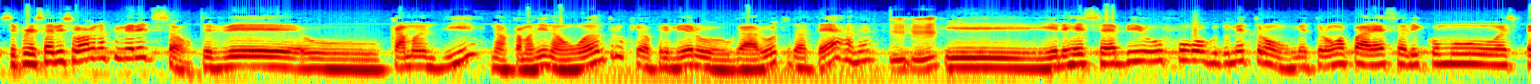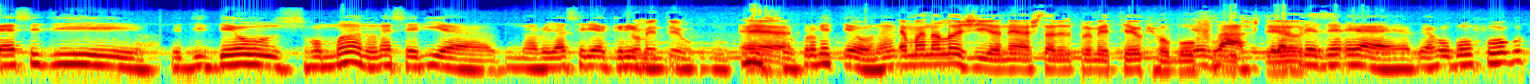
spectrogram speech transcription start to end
você percebe isso logo na primeira edição. Você vê o Kamandi, não, Kamandi não, o Antro, que é o primeiro garoto da Terra, né? Uhum. E ele recebe o fogo do Metron. O Metron aparece ali como uma espécie de, de deus romano, né? Seria, na verdade, seria grego. Prometeu. Isso, É. Prometeu, né? É uma analogia, né? A história do Prometeu que roubou o fogo Exato, dos deuses. é, é, roubou o fogo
